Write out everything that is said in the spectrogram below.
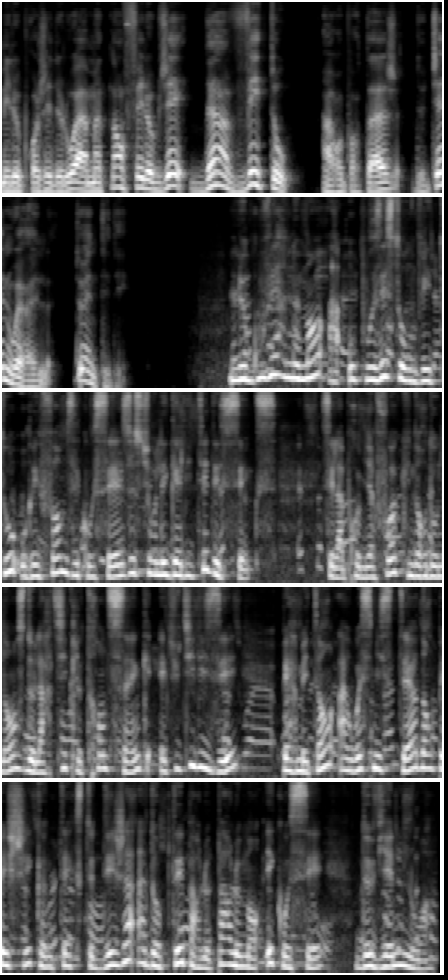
Mais le projet de loi a maintenant fait l'objet d'un veto. Un reportage de Jen Werrell de NTD. Le gouvernement a opposé son veto aux réformes écossaises sur l'égalité des sexes. C'est la première fois qu'une ordonnance de l'article 35 est utilisée, permettant à Westminster d'empêcher qu'un texte déjà adopté par le Parlement écossais devienne loi.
